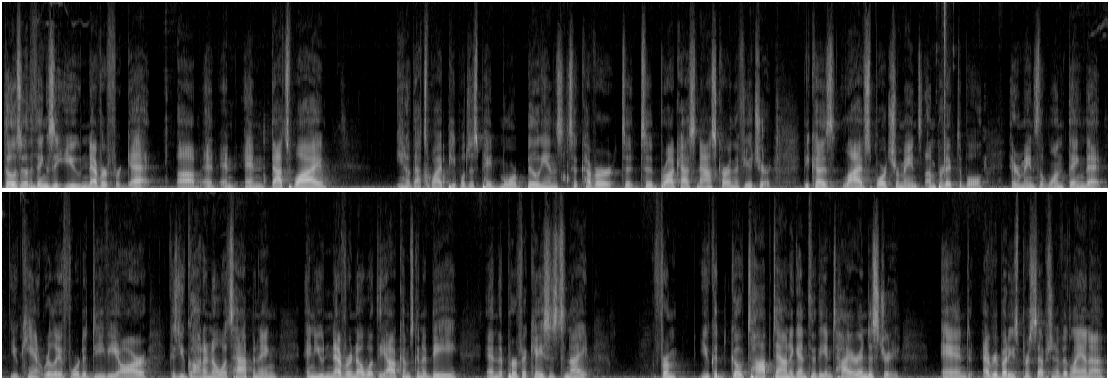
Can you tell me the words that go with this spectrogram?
those are the things that you never forget, um, and and and that's why, you know, that's why people just paid more billions to cover to to broadcast NASCAR in the future, because live sports remains unpredictable. It remains the one thing that you can't really afford to DVR because you got to know what's happening and you never know what the outcome's going to be. And the perfect case is tonight. From you could go top down again through the entire industry, and everybody's perception of Atlanta,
